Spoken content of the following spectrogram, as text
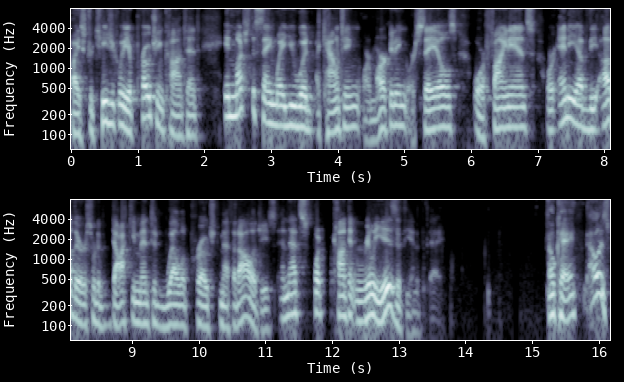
by strategically approaching content in much the same way you would accounting or marketing or sales or finance or any of the other sort of documented, well approached methodologies. And that's what content really is at the end of the day. Okay, that was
